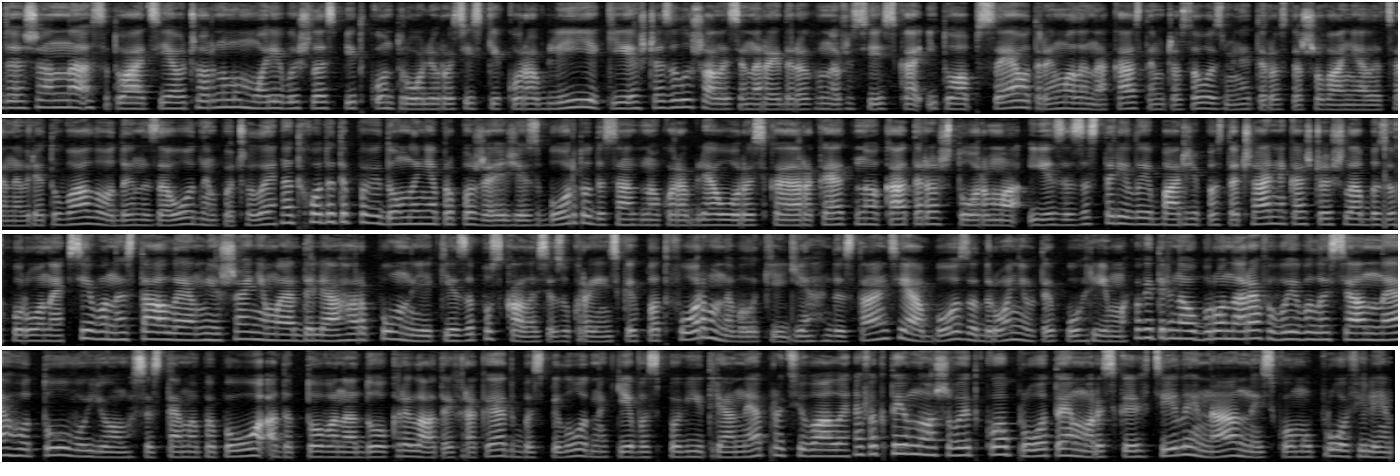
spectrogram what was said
Дешан ситуація у Чорному морі вийшла з під контролю. Російські кораблі, які ще залишалися на рейдерах російська і Туапсе, отримали наказ тимчасово змінити розташування, але це не врятувало. Один за одним почали надходити повідомлення про пожежі з борту десантного корабля Орозька ракетного катера Шторма із застарілої баржі постачальника, що йшла без охорони. Всі вони стали мішенями для гарпун, які запускалися з українських платформ на великій дистанції або за дронів типу Грім. Повітряна оборона РФ виявилася не готовою. Система ППО адаптована до крилатих ракет, безпілотників з повітря не працювали ефективно, швидко проти морських цілей на низькому профілі.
